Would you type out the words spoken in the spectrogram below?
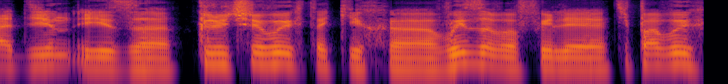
один из ключевых таких вызовов или типовых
